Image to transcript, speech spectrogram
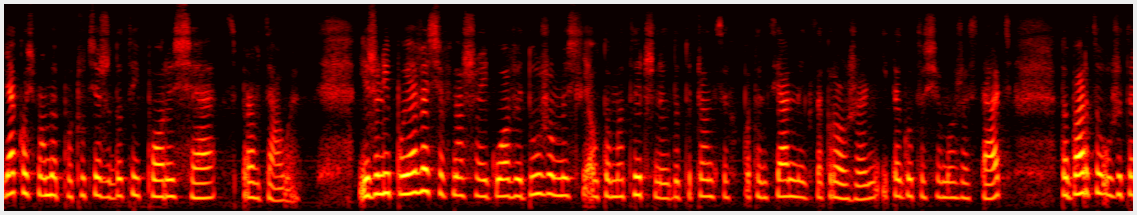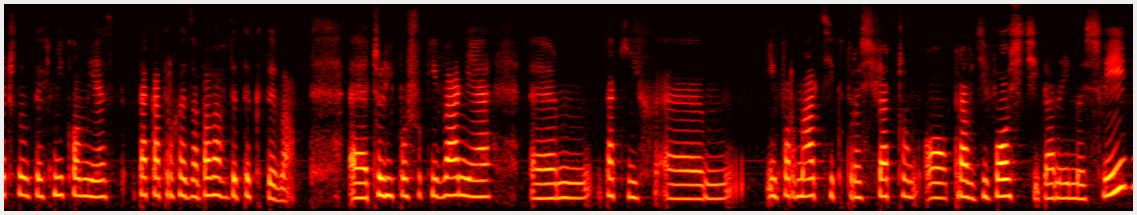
jakoś mamy poczucie, że do tej pory się sprawdzały. Jeżeli pojawia się w naszej głowie dużo myśli automatycznych dotyczących potencjalnych zagrożeń i tego, co się może stać, to bardzo użyteczną techniką jest taka trochę zabawa w detektywa, e, czyli poszukiwanie um, takich um, informacji, które świadczą o prawdziwości danej myśli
